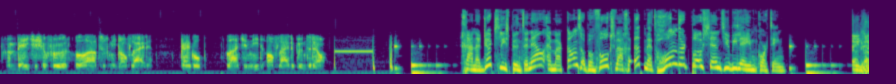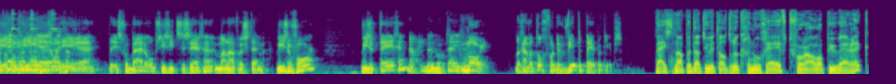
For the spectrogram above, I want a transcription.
Een beetje chauffeur laat zich niet afleiden. Kijk op laatje-niet-afleiden.nl. Ga naar dutchlease.nl en maak kans op een Volkswagen Up met 100% jubileumkorting. Heren, er is voor beide opties iets te zeggen, maar laten we stemmen. Wie is er voor? Wie is er tegen? Nou, ik ben er ook tegen. Mooi. Dan gaan we toch voor de witte paperclips. Wij snappen dat u het al druk genoeg heeft, vooral op uw werk.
